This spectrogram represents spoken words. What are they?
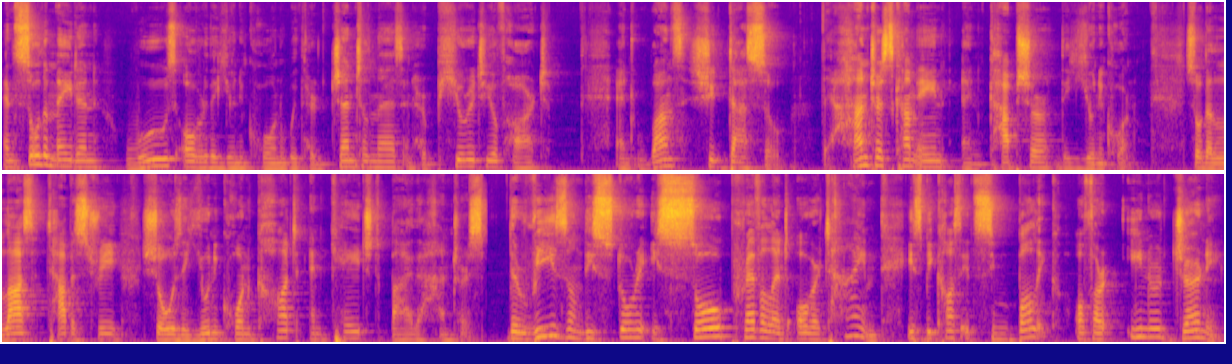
And so the maiden woos over the unicorn with her gentleness and her purity of heart. And once she does so, the hunters come in and capture the unicorn. So the last tapestry shows the unicorn caught and caged by the hunters. The reason this story is so prevalent over time is because it's symbolic of our inner journey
